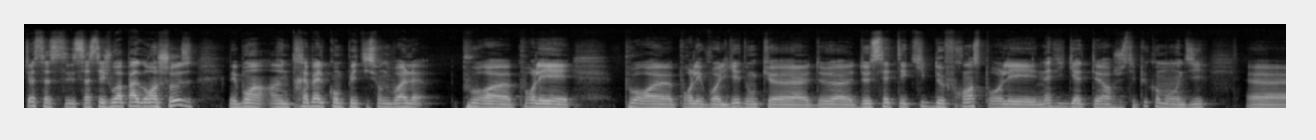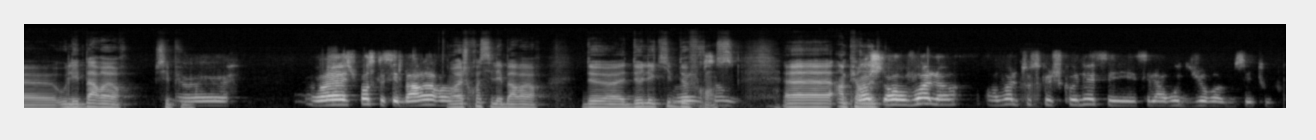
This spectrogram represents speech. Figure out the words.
tu vois, ça, s'est- joué à pas grand chose. Mais bon, un- une très belle compétition de voile pour, euh, pour les. Pour, euh, pour les voiliers donc euh, de, euh, de cette équipe de France pour les navigateurs je sais plus comment on dit ou les barreurs je sais plus ouais, je pense que c'est barreur. hein. Ouais, je crois que c'est les barreurs de, de l'équipe Ouais, de France. un puis en Moi, autre- je, en voile, hein, en voile, tout ce que je connais, c'est la route du Rhum, c'est tout.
